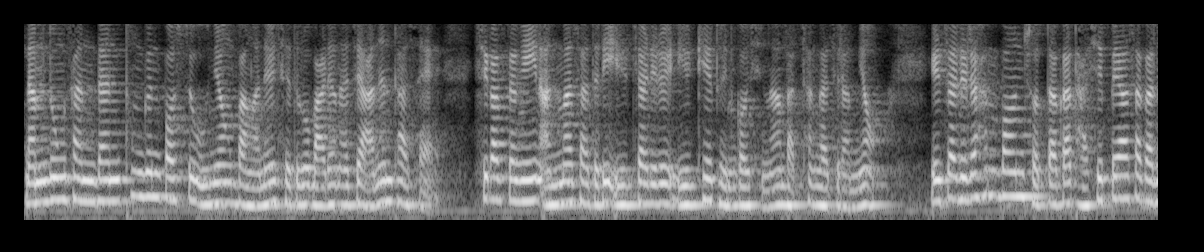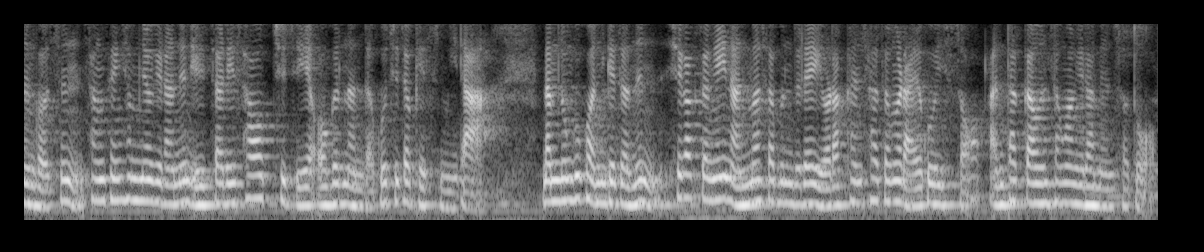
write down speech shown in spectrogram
남동산단 통근버스 운영 방안을 제대로 마련하지 않은 탓에 시각장애인 안마사들이 일자리를 잃게 된 것이나 마찬가지라며 일자리를 한 번 줬다가 다시 빼앗아가는 것은 상생협력이라는 일자리 사업 취지에 어긋난다고 지적했습니다. 남동구 관계자는 시각장애인 안마사분들의 열악한 사정을 알고 있어 안타까운 상황이라면서도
